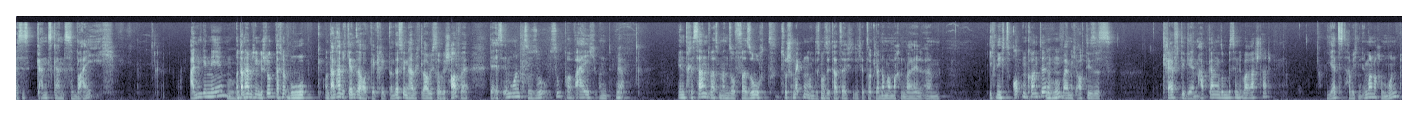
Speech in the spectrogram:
es ist ganz, ganz weich, angenehm. Und dann habe ich ihn geschluckt, dachte mir, und dann habe ich Gänsehaut gekriegt. Und deswegen habe ich, glaube ich, so geschaut, weil der ist im Mund so, so super weich und Ja. interessant, was man so versucht zu schmecken. Und das muss ich tatsächlich jetzt auch gleich nochmal machen, weil ähm, ich nichts orten konnte, Mhm. weil mich auch dieses Kräftige im Abgang so ein bisschen überrascht hat. Jetzt habe ich ihn immer noch im Mund.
